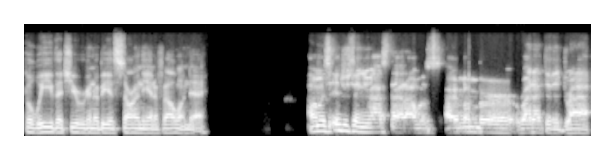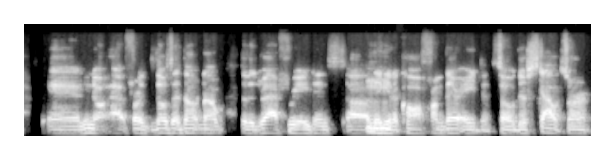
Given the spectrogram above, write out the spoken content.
believe that you were going to be a star in the NFL one day? Um, it's interesting you asked that. I was I remember right after the draft, and you know, for those that don't know, after the draft, free agents uh, they Mhm. get a call from their agent. So their scouts or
